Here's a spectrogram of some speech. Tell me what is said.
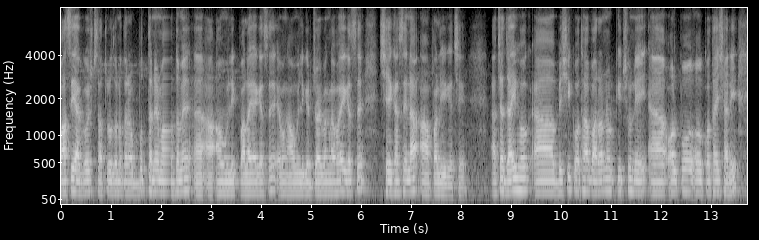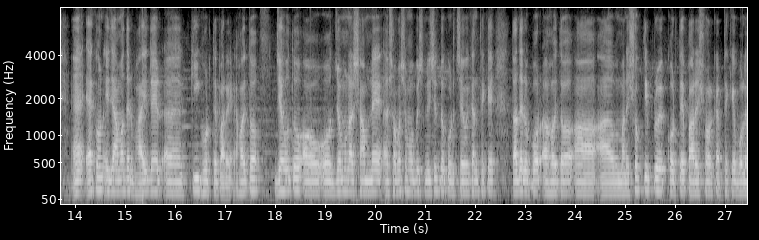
পাঁচই আগস্ট ছাত্র জনতার অভ্যুত্থানের মাধ্যমে আওয়ামী লীগ পালাইয়া গেছে এবং আওয়ামী লীগের জয় বাংলা হয়ে গেছে। শেখ হাসিনা পালিয়ে গেছে। আচ্ছা যাই হোক বেশি কথা বাড়ানোর কিছু নেই অল্প কথাই সারি। এখন এই যে আমাদের ভাইদের কি ঘটতে পারে? হয়তো যেহেতু যমুনার সামনে সভা সমাবেশ নিষিদ্ধ করছে ওইখান থেকে তাদের উপর হয়তো মানে শক্তি প্রয়োগ করতে পারে সরকার থেকে বলে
